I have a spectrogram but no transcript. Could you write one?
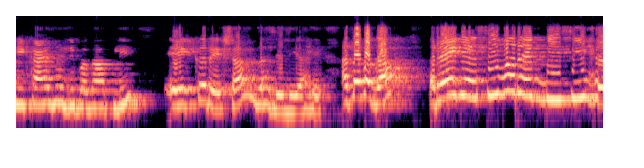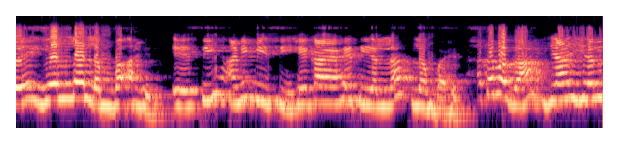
ही काय झाली बघा आपली? एक रेषा झालेली आहे. आता बघा रेग एसी व रेग बीसी हे यल ला लंब आहेत. एसी आणि बीसी हे काय आहेत? यल ला लंब आहेत. आता बघा या यल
